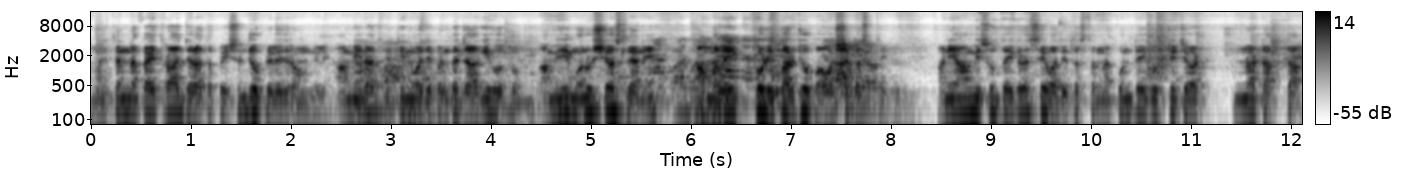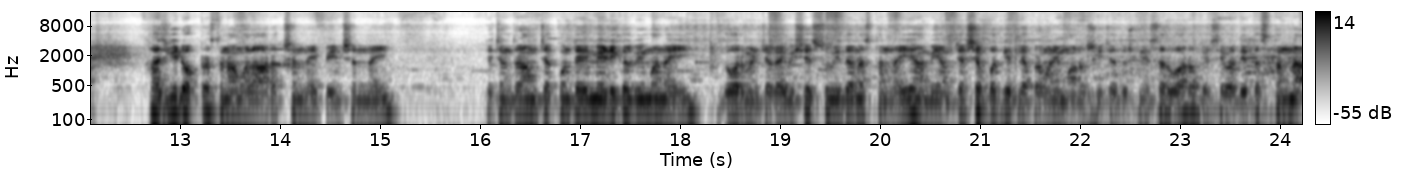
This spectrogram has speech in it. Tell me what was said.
म्हणजे त्यांना काही त्रास झाला तर पेशंट झोपलेलेच राहून गेले. आम्ही रात्री तीन वाजेपर्यंत जागी होतो. आम्ही हे मनुष्य असल्याने आम्हाला एक थोडीफार झोप आवश्यक असते. आणि आम्ही सुद्धा इकडे सेवा देत असताना कोणत्याही गोष्टीची अट न टाकता खाजगी डॉक्टर असताना आम्हाला आरक्षण नाही पेन्शन नाही. त्याच्यानंतर आमच्या कोणत्याही मेडिकल विमा नाही गव्हर्नमेंटच्या काही विशेष सुविधा नसतानाही आम्ही आमच्या शपथ घेतल्याप्रमाणे माणुसकीच्या दृष्टीने सर्व आरोग्य सेवा देत असताना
